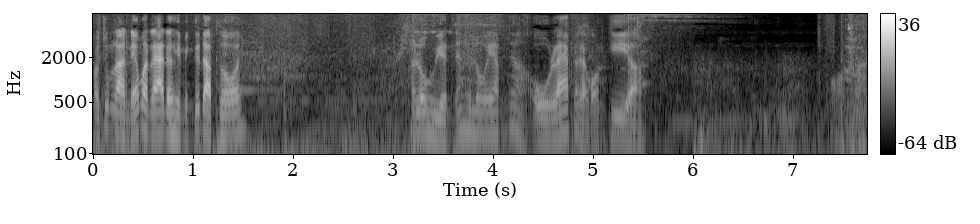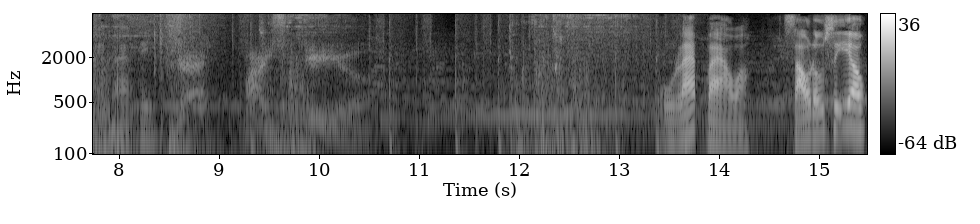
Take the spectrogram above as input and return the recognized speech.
Nói chung là nếu mà ra được thì mình cứ đập thôi. Hello huyền nhá, hello em nhá. Ô láp với cả con kia. Con này bán đi. Ô láp vào à? Sáu đấu sĩ không?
